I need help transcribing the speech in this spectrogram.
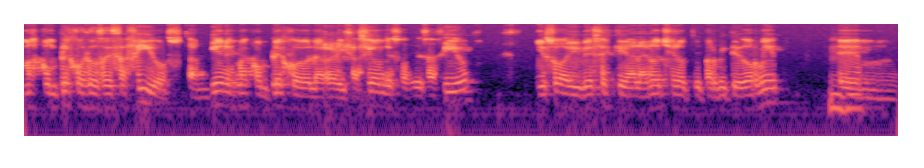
más complejos los desafíos, también es más complejo la realización de esos desafíos. Y eso hay veces que a la noche no te permite dormir. Em,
